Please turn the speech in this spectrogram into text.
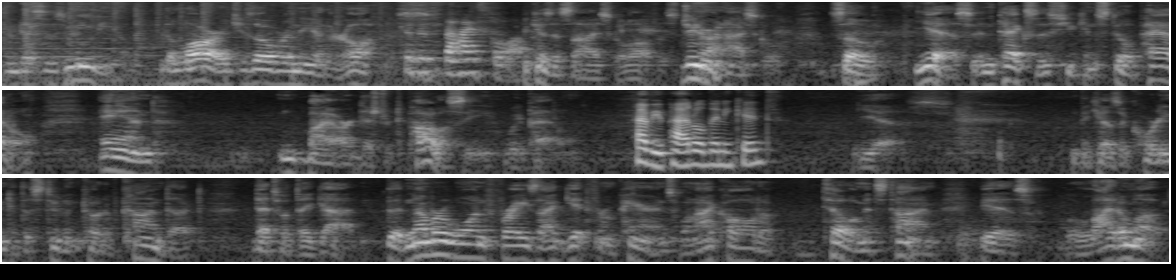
and this is medium. The large is over in the other office. Because it's the high school office. Because it's the high school office, junior and high school. So, yes, in Texas, you can still paddle, and by our district policy, we paddle. Have you paddled any kids? Yes. Because according to the Student Code of Conduct, that's what they got. The number one phrase I get from parents when I call to tell them it's time is light them up.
